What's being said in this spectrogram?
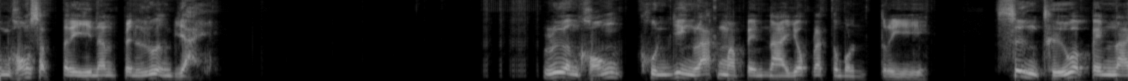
มณ์ของสตรีนั้นเป็นเรื่องใหญ่ เรื่องของคุณยิ่งรักมาเป็นนายกรัฐมนตรี ซึ่งถือว่าเป็นนา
